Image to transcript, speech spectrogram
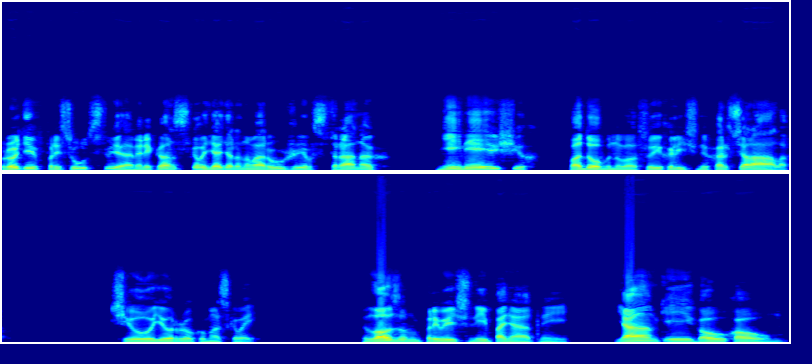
против присутствия американского ядерного оружия в странах, не имеющих подобного в своих личных арсеналах. Чую руку Москвы. Лозунг привычный и понятный. «Янки, go home!»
